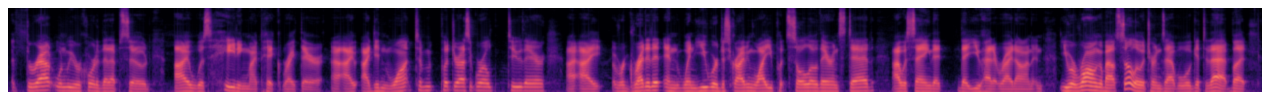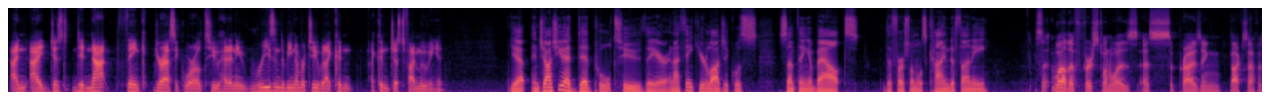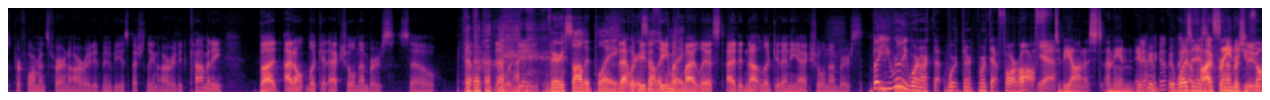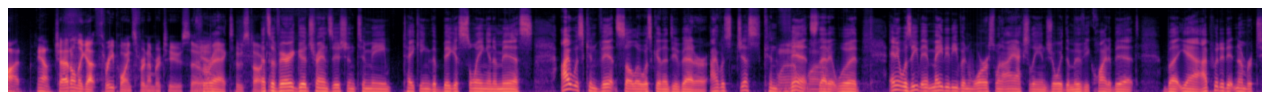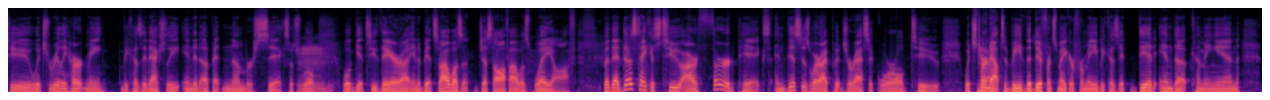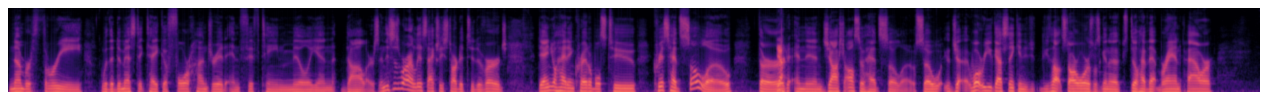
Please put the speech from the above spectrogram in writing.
throughout when we recorded that episode, I was hating my pick right there. I, I didn't want to put Jurassic World 2 there. I, I regretted it. And when you were describing why you put Solo there instead, I was saying that, that you had it right on. And you were wrong about Solo, it turns out, but we'll get to that. But I, I just did not think Jurassic World 2 had any reason to be number two, but I couldn't I couldn't justify moving it. Yep. And Josh, you had Deadpool 2 there, and I think your logic was something about the first one was kind of funny. So, well, the first one was a surprising box office performance for an R-rated movie, especially an R-rated comedy. But I don't look at actual numbers, so that would, that would be Very solid play. that would Very be the theme play. of my list. I did not look at any actual numbers. But you really hmm. weren't that weren't, that- weren't that far off, Yeah. to be honest. I mean, it, Yeah, it, got- it wasn't as insane as you two. thought. Yeah. Chad only got three points for number two, so Correct. Who's talking? That's a very good transition to me taking the biggest swing and a miss. I was convinced Solo was going to do better. I was just convinced wow. that it would. And it was even it made it even worse when I actually enjoyed the movie quite a bit. But yeah, I put it at number 2, which really hurt me because it actually ended up at number 6, which we'll we'll get to there uh, in a bit. So I wasn't just off, I was way off. But that does take us to our third picks, and this is where I put Jurassic World 2, which turned Yeah. out to be the difference maker for me because it did end up coming in number three with a domestic take of $415 million. And this is where our list actually started to diverge. Daniel had Incredibles 2, Chris had Solo third, Yeah. and then Josh also had Solo. So, what were you guys thinking? Did you- You thought Star Wars was going to still have that brand power?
